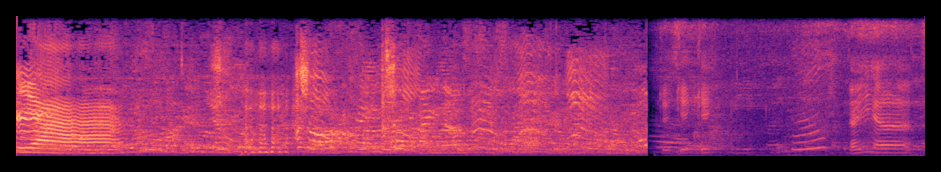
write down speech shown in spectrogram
Ja. kijk, kijk, kijk. Ja, ja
